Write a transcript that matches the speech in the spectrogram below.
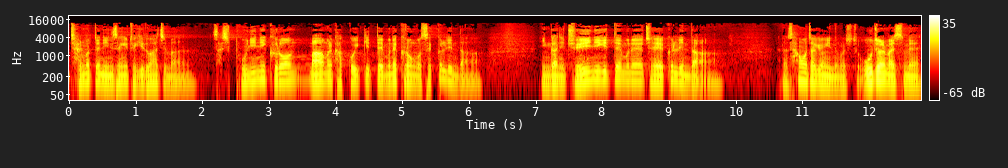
잘못된 인생이 되기도 하지만 사실 본인이 그런 마음을 갖고 있기 때문에 그런 것에 끌린다. 인간이 죄인이기 때문에 죄에 끌린다. 이런 상호작용이 있는 것이죠. 5절 말씀에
